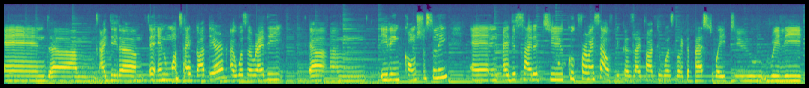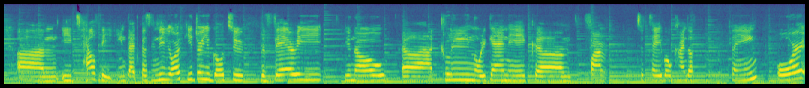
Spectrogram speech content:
and um, I did. Um, and once I got there, I was already um, eating consciously and I decided to cook for myself because I thought it was like the best way to really um, eat healthy. In that because in New York either you go to the very you know uh, clean organic um, farm to table kind of thing or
